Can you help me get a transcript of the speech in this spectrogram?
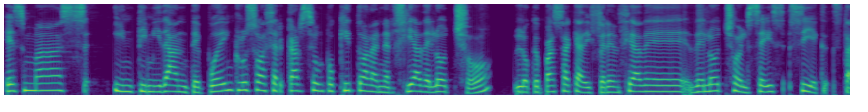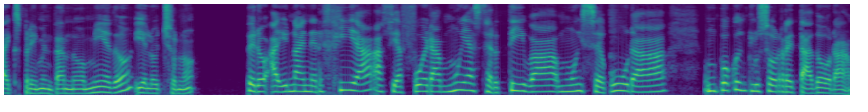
es más intimidante, puede incluso acercarse un poquito a la energía del 8, lo que pasa que a diferencia del 8, el 6 sí está experimentando miedo y el 8 no pero hay una energía hacia afuera muy asertiva, muy segura, un poco incluso retadora.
